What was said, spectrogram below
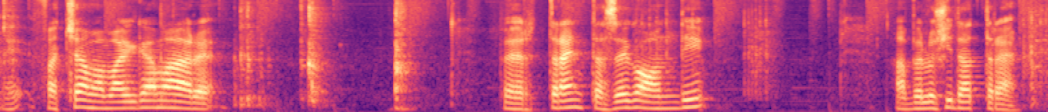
e facciamo amalgamare per 30 secondi a velocità 3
